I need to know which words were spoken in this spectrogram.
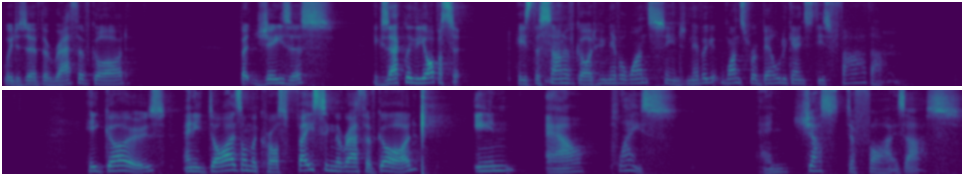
We deserve the wrath of God. But Jesus, exactly the opposite. He's the Son of God who never once sinned, never once rebelled against his Father he goes and he dies on the cross facing the wrath of God in our place and justifies us,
